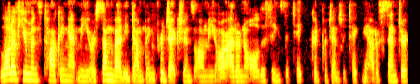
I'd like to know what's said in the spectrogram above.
a lot of humans talking at me or somebody dumping projections on me or I don't know all the things that take could potentially take me out of center.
